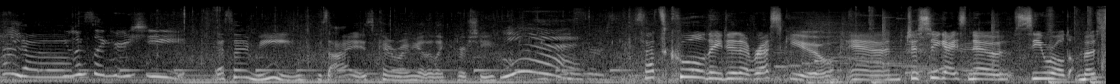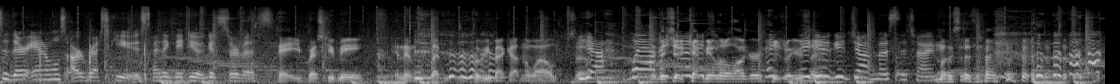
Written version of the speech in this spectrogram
Hello. He looks like Hershey. That's what I mean. His eyes kind of remind me of like Hershey. Yeah. That's cool they did a rescue. And just so you guys know, SeaWorld, most of their animals are rescues. I think they do a good service. They rescued me and then let, put me back out in the wild. So Yeah, well, they should do have kept me a little longer. They, is what you're they do a good job most of the time. Most of the time.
